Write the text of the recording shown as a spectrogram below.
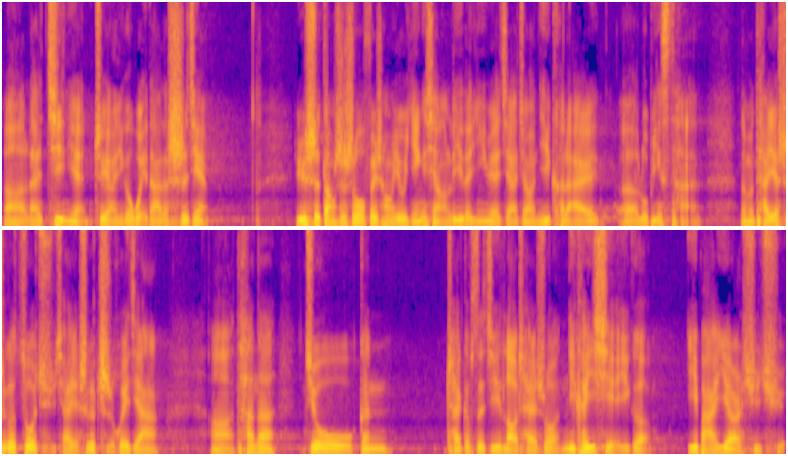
啊，来纪念这样一个伟大的事件。于是当时时候非常有影响力的音乐家叫尼克莱呃鲁宾斯坦，那么他也是个作曲家，也是个指挥家，啊，他呢就跟柴可夫斯基老柴说，你可以写一个一八一二序曲，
